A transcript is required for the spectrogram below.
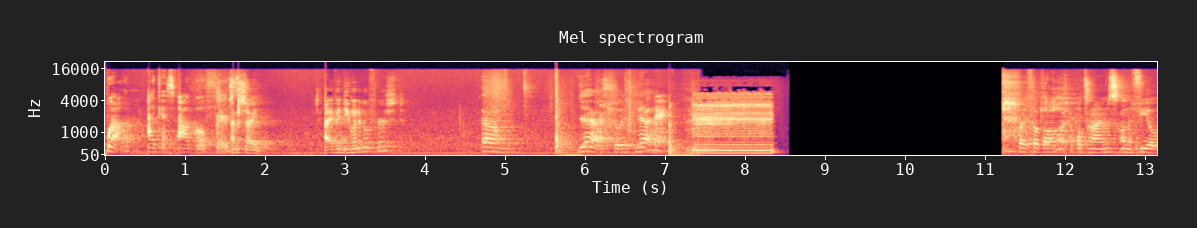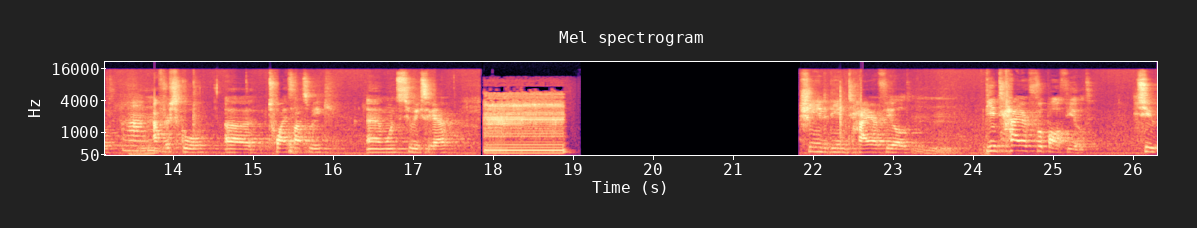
Well, I guess I'll go 1st I'm sorry. Ivan, do you want to go first? Um, yeah, actually, yeah. Okay. Played football a couple times on the field after school, uh, twice last week and once two weeks ago. She needed the entire field, the entire football field, to.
